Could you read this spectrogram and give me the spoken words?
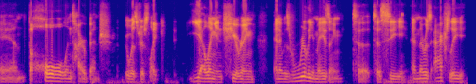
and the whole entire bench was just like yelling and cheering, and it was really amazing to to see. And there was actually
